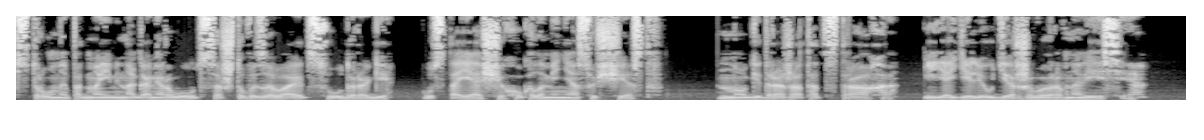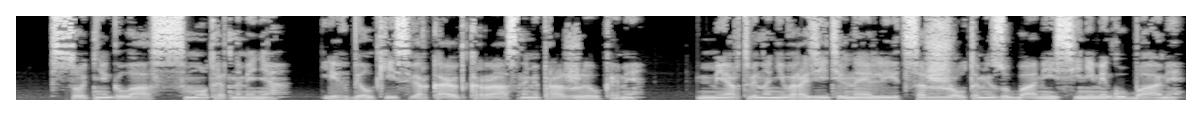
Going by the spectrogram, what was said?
Струны под моими ногами рвутся, что вызывает судороги у стоящих около меня существ. Ноги дрожат от страха, и я еле удерживаю равновесие. Сотни глаз смотрят на меня. Их белки сверкают красными прожилками. Мертвенно-невыразительные лица с желтыми зубами и синими губами,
